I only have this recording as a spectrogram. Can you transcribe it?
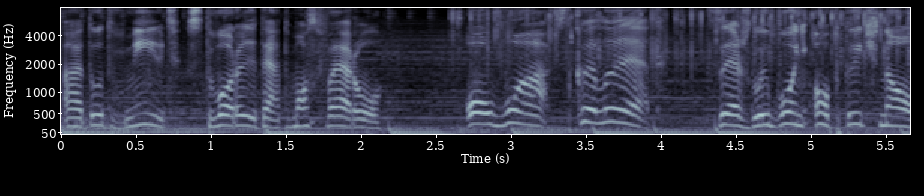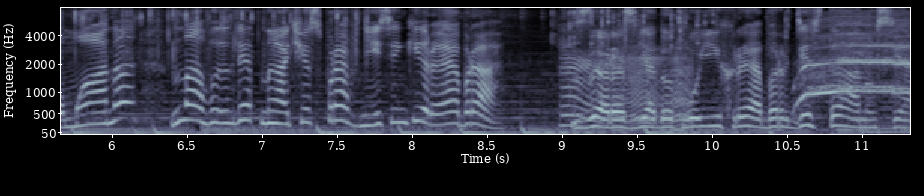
а тут вміють створити атмосферу. Ова, скелет! Це ж, либонь, оптична омана на вигляд, наче справжнісінькі ребра. Зараз я до твоїх ребер дістануся.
